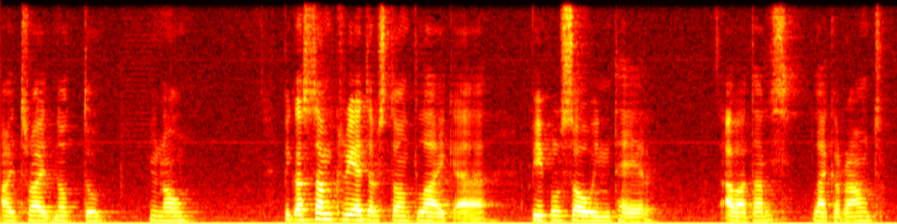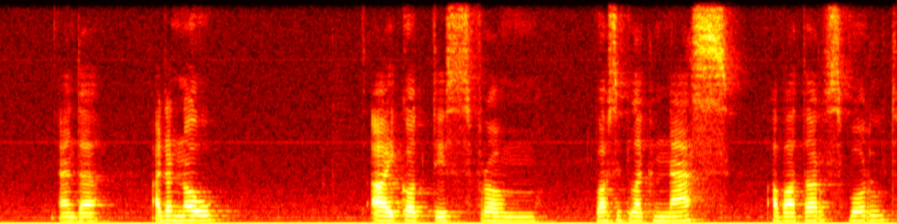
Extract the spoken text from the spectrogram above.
I tried not to you know because some creators don't like uh, people showing their avatars like around and uh, I don't know. I got this from was it like NAS Avatars World?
